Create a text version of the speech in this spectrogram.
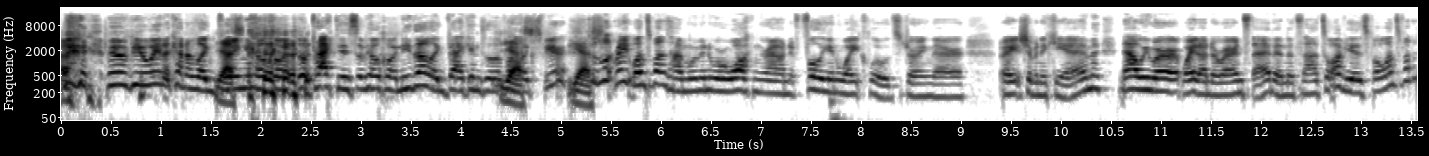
Uh, it would be a way to kind of like bring yes. Hilchot, the practice of Hilchot Nida like back into the yes. public sphere. Yes. Because right, once upon a time, women were walking around fully in white clothes during their right Shabbat Now we wear white underwear instead, and it's not so obvious. But once upon a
